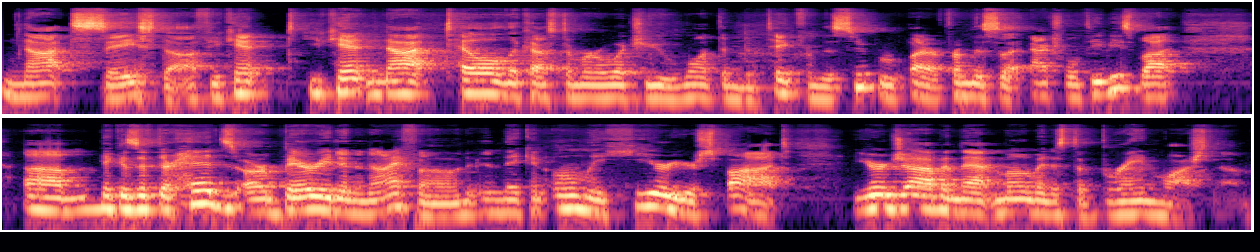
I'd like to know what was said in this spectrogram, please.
not say stuff. You can't you can't not tell the customer what you want them to take from this super from this uh, actual TV spot. Um, because if their heads are buried in an iPhone and they can only hear your spot, your job in that moment is to brainwash them,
